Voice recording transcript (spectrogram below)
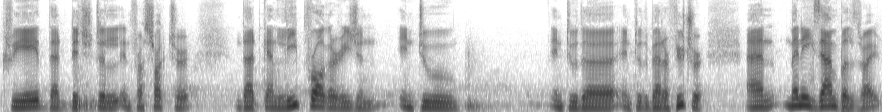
create that digital infrastructure that can leapfrog a region into into the into the better future and many examples right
